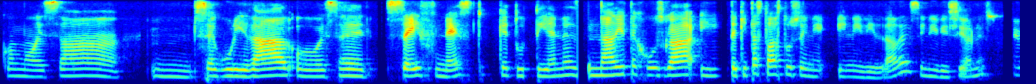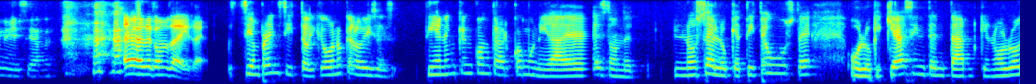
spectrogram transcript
como esa mm, seguridad o ese safe nest que tú tienes. Nadie te juzga y te quitas todas tus inhibiciones, inhibiciones. Inhibiciones. Eh, ¿Cómo se dice? Siempre insisto, y qué bueno que lo dices, tienen que encontrar comunidades donde, no sé, lo que a ti te guste o lo que quieras intentar, que no lo,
